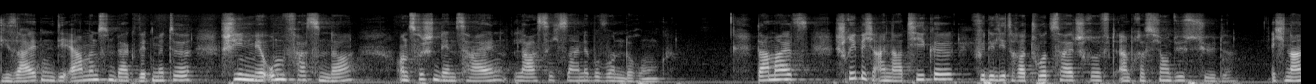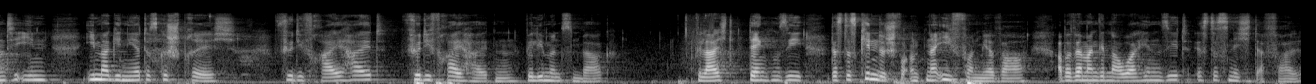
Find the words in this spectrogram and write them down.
Die Seiten, die er Münzenberg widmete, schienen mir umfassender und zwischen den Zeilen las ich seine Bewunderung. Damals schrieb ich einen Artikel für die Literaturzeitschrift Impression du Sud. Ich nannte ihn Imaginiertes Gespräch für die Freiheit, für die Freiheiten, Willy Münzenberg. Vielleicht denken Sie, dass das kindisch und naiv von mir war, aber wenn man genauer hinsieht, ist es nicht der Fall.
